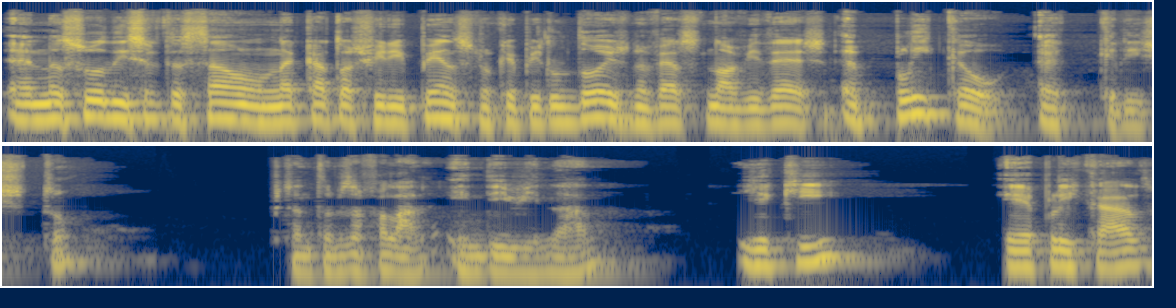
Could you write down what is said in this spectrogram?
eh, na sua dissertação na Carta aos Filipenses, no capítulo 2, no verso 9 e 10, aplica-o a Cristo. Portanto, estamos a falar em divindade. E aqui é aplicado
